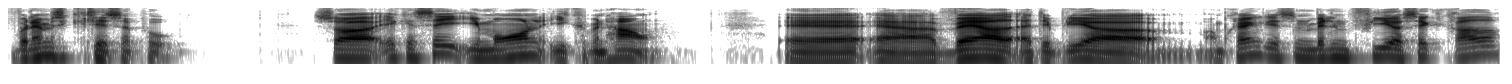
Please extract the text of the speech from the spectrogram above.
hvordan man skal klæde sig på. Så jeg kan se i morgen i København, øh, er vejret, at det bliver omkring det sådan mellem 4 og 6 grader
